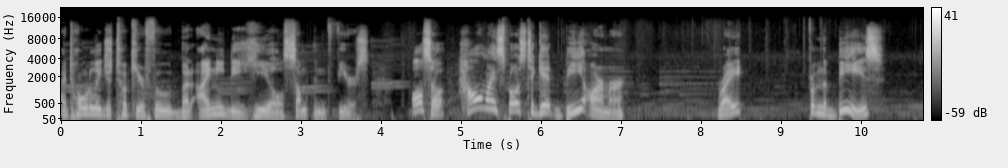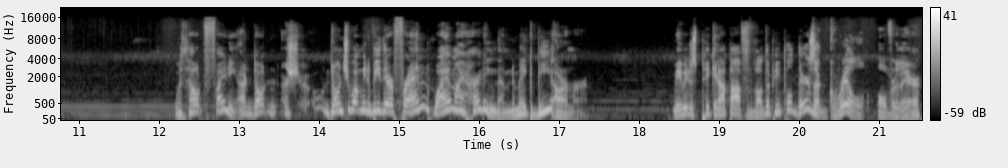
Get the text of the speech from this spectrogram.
I totally just took your food, but I need to heal something fierce. Also, how am I supposed to get bee armor, right, from the bees without fighting? Uh, don't, uh, don't you want me to be their friend? Why am I hurting them to make bee armor? Maybe just pick it up off of other people? There's a grill over there.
